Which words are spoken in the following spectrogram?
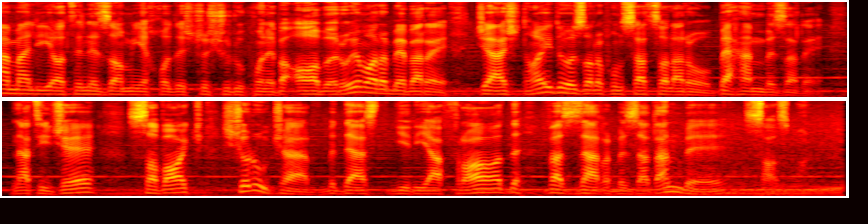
عملیات نظامی خودش رو شروع کنه و آبروی ما رو ببره. جشنهای 2500 ساله رو به هم بذاره. نتیجه ساواک شروع کرد به دستگیری افراد و ضربه زدن به سازمان.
